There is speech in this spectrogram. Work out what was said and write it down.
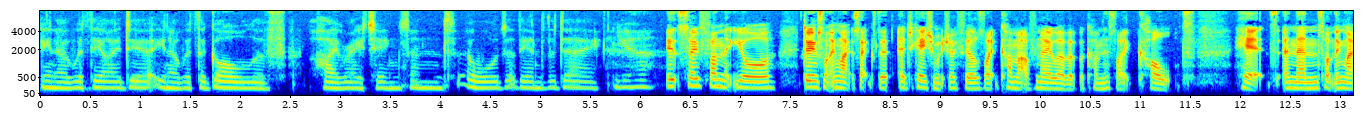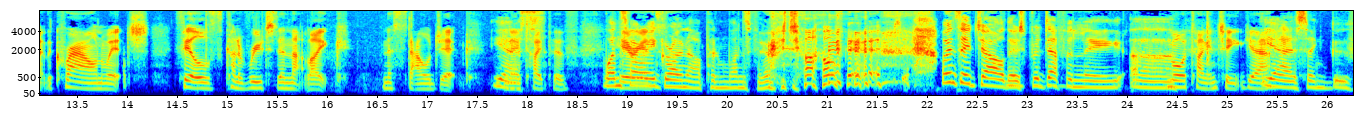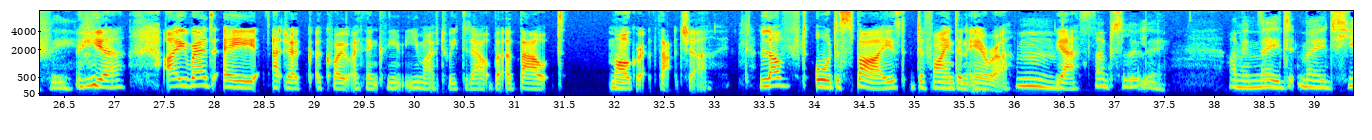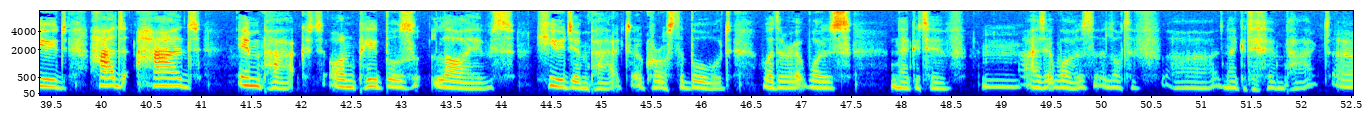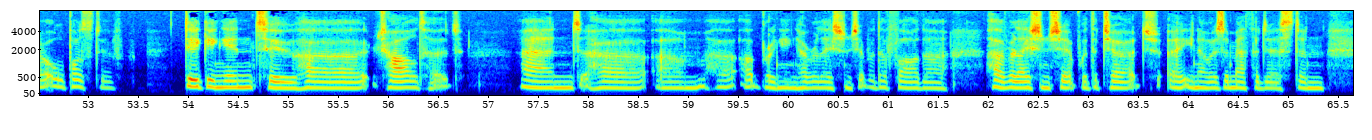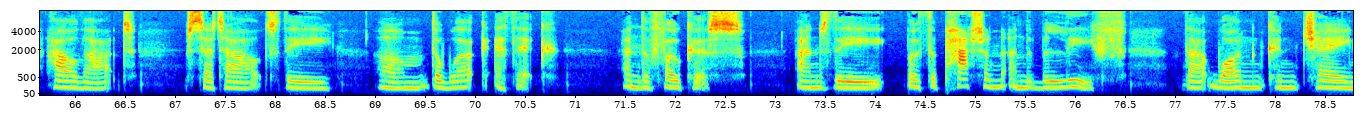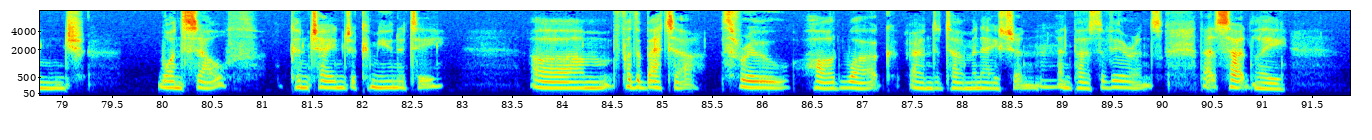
you know with the idea you know with the goal of high ratings and awards at the end of the day. Yeah. It's so fun that you're doing something like sex education, which I feel has like come out of nowhere but become this like cult hit. And then something like The Crown, which feels kind of rooted in that like nostalgic yes. you know, type of one's period. very grown up and one's very childish i wouldn't say childish but definitely uh, more tongue-in-cheek yeah yes and goofy yeah i read a actually a, a quote i think you, you might have tweeted out but about Margaret Thatcher. Loved or despised defined an era. Mm, yes, absolutely. I mean, made made huge had had impact on people's lives, huge impact across the board. Whether it was negative, mm. as it was, a lot of uh, negative impact, uh, or positive. Digging into her childhood and her um, her upbringing, her relationship with her father, her relationship with the church, uh, you know, as a Methodist, and how that set out the um, the work ethic and the focus and the both the passion and the belief that one can change oneself, can change a community um, for the better through hard work and determination mm. and perseverance. That certainly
